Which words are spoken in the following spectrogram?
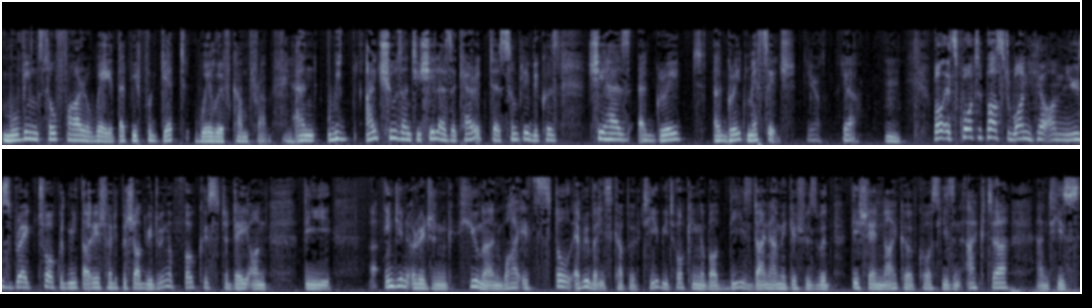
moving so far away that we forget where we've come from. And we I choose Auntie Sheila as a character simply because she has a great a great message. Yeah. Yeah. Mm. Well, it's quarter past one here on Newsbreak Talk with me, Taresh Hariprasad. We're doing a focus today on the uh, Indian origin humor and why it's still everybody's cup of tea. We're talking about these dynamic issues with Tishen Naika. Of course, he's an actor and he's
